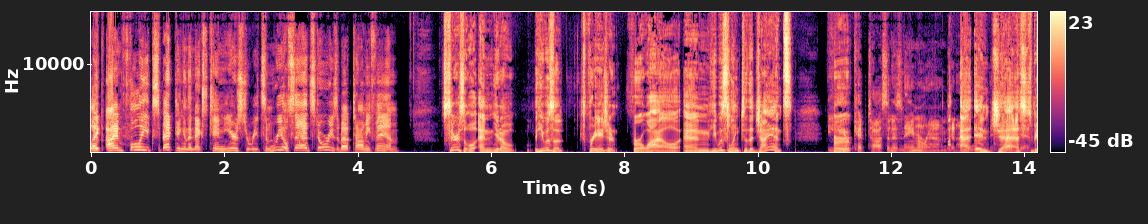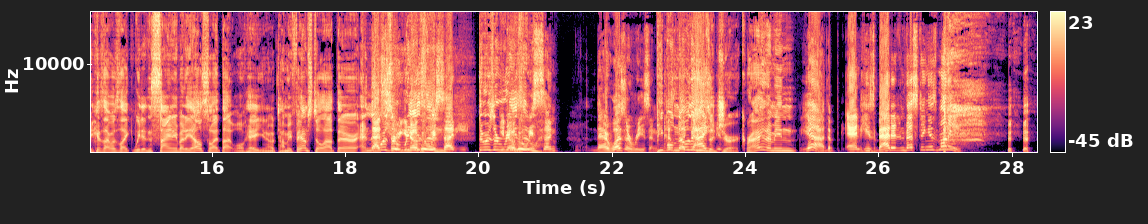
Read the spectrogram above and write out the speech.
like i'm fully expecting in the next 10 years to read some real sad stories about tommy pham Seriously. Well, and you know, he was a free agent for a while, and he was linked to the Giants. For- you kept tossing his name around and I Uh, in jest because I was like, we didn't sign anybody else, so I thought, well, hey, you know, Tommy Pham's still out there, and there that's was true a you reason. know who we signed There was a you reason. know who we signed there was a reason People know that guy he's a jerk, right? I mean, Yeah, the and he's bad at investing his money.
